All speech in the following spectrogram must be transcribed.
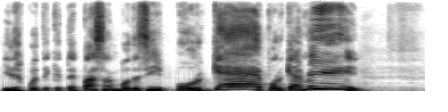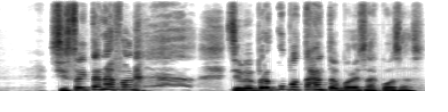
y después de que te pasan vos decís ¿por qué? ¿por qué a mí? si soy tan afán si me preocupo tanto por esas cosas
